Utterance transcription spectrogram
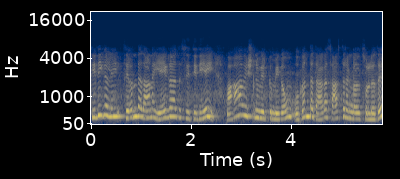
திதிகளில் சிறந்ததான ஏகாதசி திதியை மகாவிஷ்ணுவிற்கு மிகவும் உகந்ததாக சாஸ்திரங்கள் சொல்லுது.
